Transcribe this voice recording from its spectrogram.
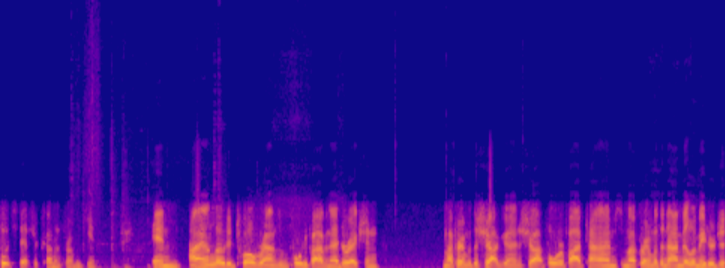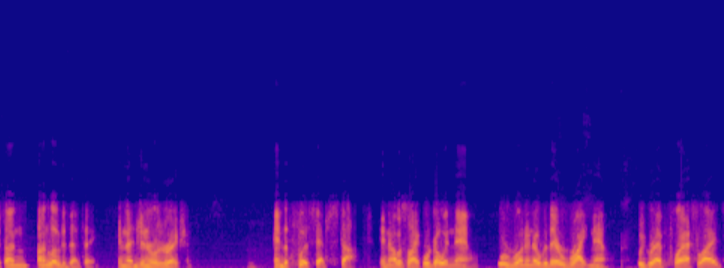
footsteps are coming from again. And I unloaded 12 rounds of 45 in that direction. My friend with the shotgun shot four or five times. My friend with the nine millimeter just un- unloaded that thing in that general direction. And the footsteps stopped. And I was like, we're going now. We're running over there right now. We grabbed flashlights.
